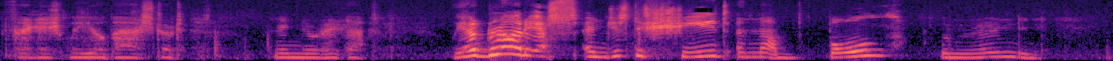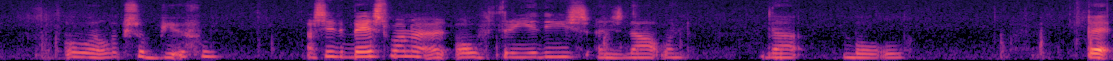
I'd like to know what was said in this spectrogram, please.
Finish me, you bastard. And you're like, we are glorious, and just the shade and that ball going round, and oh, it looks so beautiful. I say the best one out of all three of these is that one, that ball. But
